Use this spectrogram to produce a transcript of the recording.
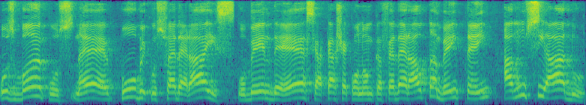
os bancos, né, públicos federais, o BNDES, a Caixa Econômica Federal também têm anunciado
